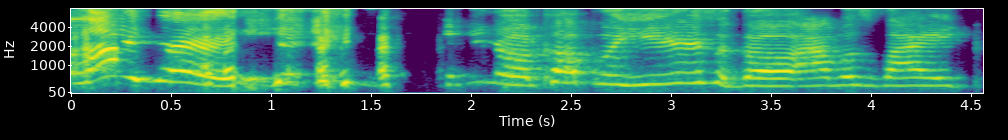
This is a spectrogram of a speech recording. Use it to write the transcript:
The library. you know, a couple of years ago, I was like,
